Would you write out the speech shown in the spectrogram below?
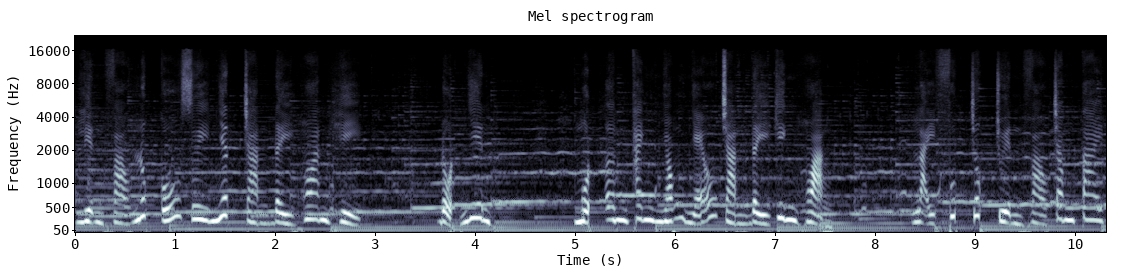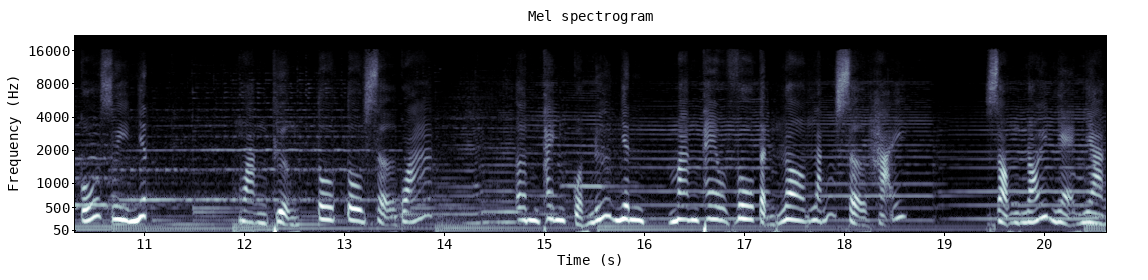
liền vào lúc cố duy nhất tràn đầy hoan hỉ, Đột nhiên, Một âm thanh nhõng nhẽo tràn đầy kinh hoàng, Lại phút chốc truyền vào trong tai cố duy nhất Hoàng thượng Tô Tô sợ quá. Âm thanh của nữ nhân mang theo vô tận lo lắng sợ hãi. Giọng nói nhẹ nhàng,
